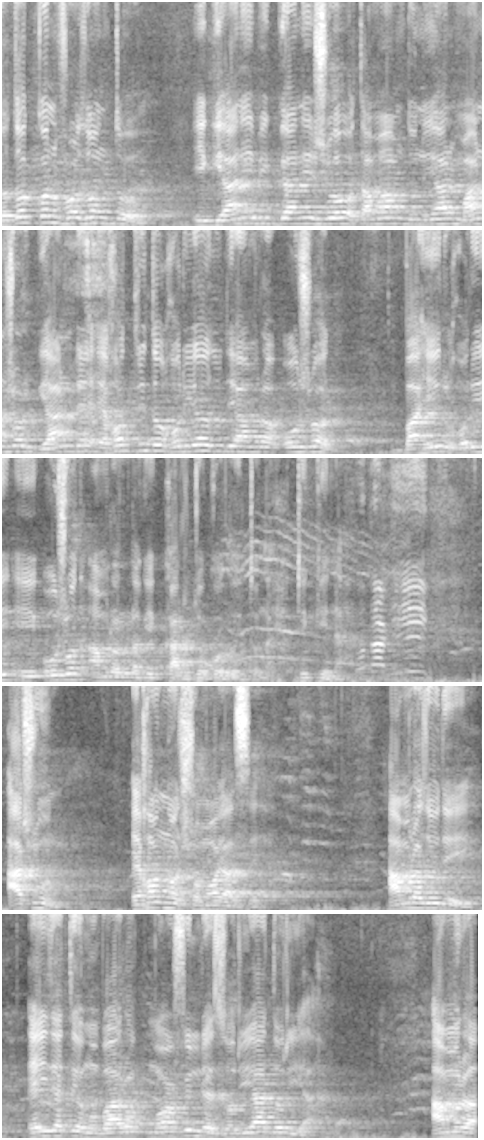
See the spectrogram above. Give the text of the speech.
ততক্ষণ পর্যন্ত এই জ্ঞানী বিজ্ঞানী সহ তাম দুনিয়ার মানুষের জ্ঞানরে একত্রিত করিয়াও যদি আমরা ঔষধ বাহির করি এই ঔষধ আমরা লাগে কার্যকর হইত না। ঠিক কিনা আসুন এখনও সময় আছে। আমরা যদি এই জাতীয় মুবারক মহফিলরে জরিয়া দরিয়া আমরা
